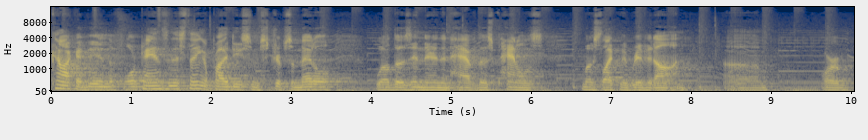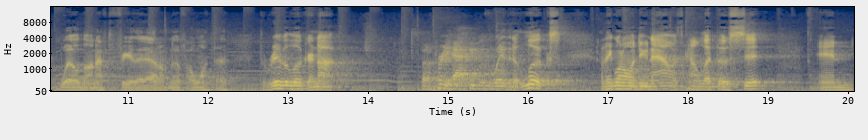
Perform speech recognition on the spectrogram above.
kind of like I did the floor pans in this thing. I'll probably do some strips of metal, weld those in there, and then have those panels most likely rivet on um, or weld on. I have to figure that out. I don't know if I want the, the rivet look or not. But I'm pretty happy with the way that it looks. I think what I want to do now is kind of let those sit and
